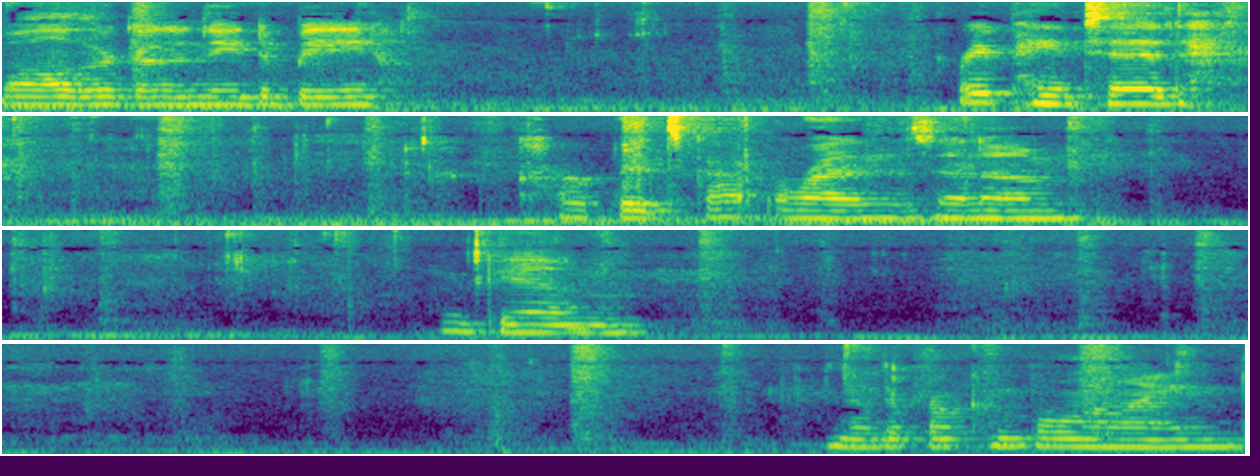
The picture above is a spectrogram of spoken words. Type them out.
walls are gonna need to be repainted. Carpet's got runs in them. Again. Another broken blind.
